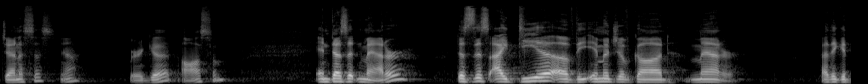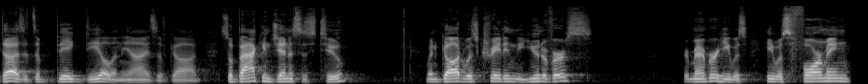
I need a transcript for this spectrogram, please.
Genesis, yeah? Very good, awesome. And does it matter? Does this idea of the image of God matter? I think it does. It's a big deal in the eyes of God. So, back in Genesis 2, when God was creating the universe, remember, he was, he was forming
